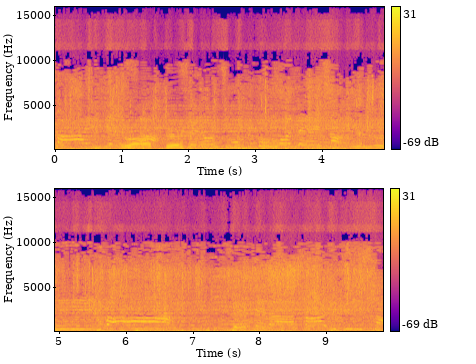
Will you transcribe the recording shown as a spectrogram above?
kaiken. Hyvä Hasse. Se on sun puolessa, niinpä. Se elää kaikissa,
